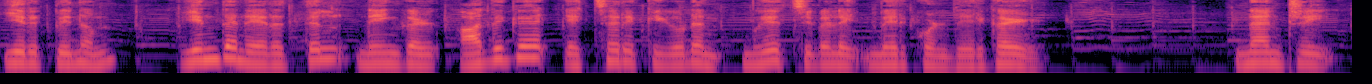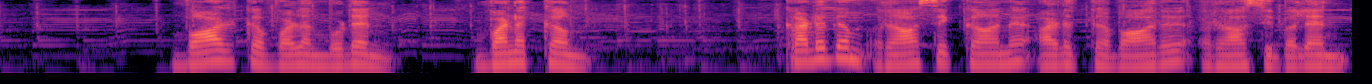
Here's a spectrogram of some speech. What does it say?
இருப்பினும் இந்த நேரத்தில் நீங்கள் அதிக எச்சரிக்கையுடன் முயற்சிகளை மேற்கொள்வீர்கள். நன்றி. வாழ்க்க வளமுடன். வணக்கம். கடகம் ராசிக்கான அடுத்த வார ராசிபலன்.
